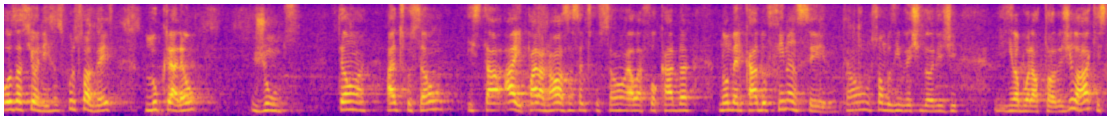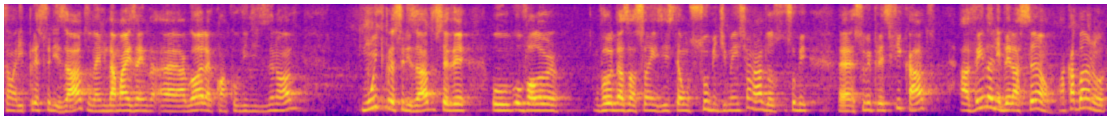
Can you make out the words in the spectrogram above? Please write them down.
Os acionistas, por sua vez, lucrarão juntos. Então, a discussão está aí. Para nós, essa discussão ela é focada no mercado financeiro. Então, somos investidores de, em laboratórios de lá, que estão ali pressurizados, né? ainda mais ainda, eh, agora com a Covid-19, muito pressurizados. Você vê o, o valor o valor das ações estão subdimensionados, sub, é, subprecificados. Havendo a liberação, acabando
